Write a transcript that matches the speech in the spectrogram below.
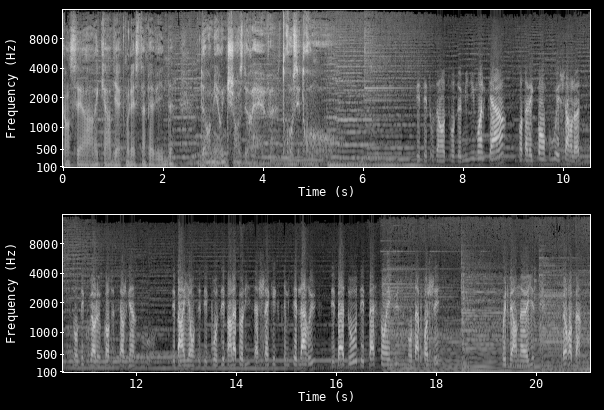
Cancer, arrêt cardiaque, moleste un pas vide. Dormir une chance de rêve. Trop, c'est trop. Il était aux alentours de minuit moins le quart, quand avec Bambou et Charlotte, ils ont découvert le corps de Serge Gainsbourg. Des barrières ont été posées par la police à chaque extrémité de la rue, des badauds, des passants émus se sont approchés. Rue de Verneuil, Europe 1.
